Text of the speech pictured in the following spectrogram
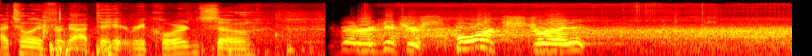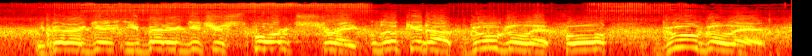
I totally forgot to hit record, so You better get your sports straight. You better get you better get your sports straight. Look it up. Google it, fool. Google it.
